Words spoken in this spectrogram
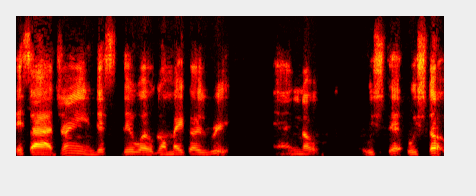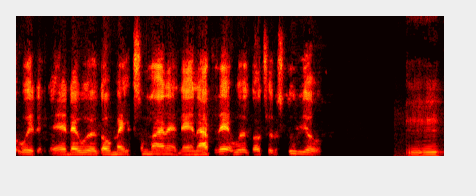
it's our dream. This, this what gonna make us rich. And you know, we st- we stuck with it. And then we'll go make some money. And then after that, we'll go to the studio. Mm-hmm.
